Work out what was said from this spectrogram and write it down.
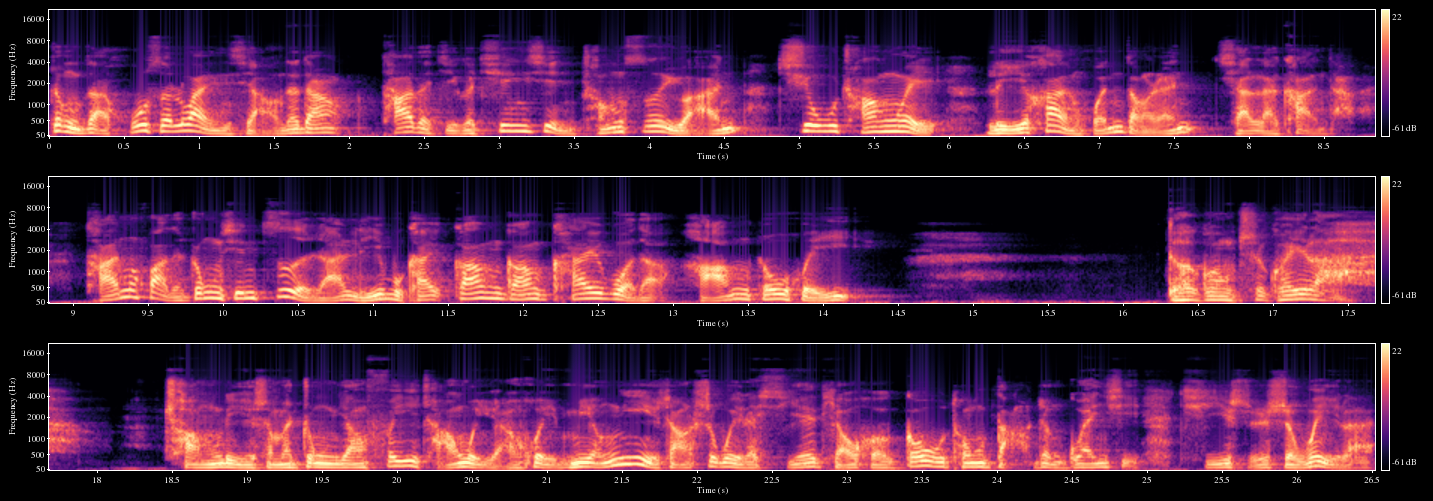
正在胡思乱想的当，他的几个亲信程思远、邱昌卫、李汉魂等人前来看他。谈话的中心自然离不开刚刚开过的杭州会议。德公吃亏了。成立什么中央非常委员会，名义上是为了协调和沟通党政关系，其实是为了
